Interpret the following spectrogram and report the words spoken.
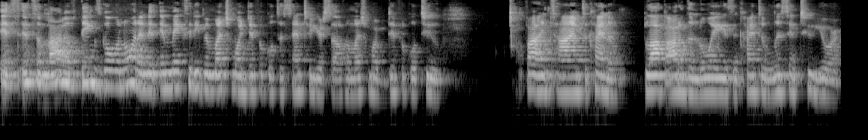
It's it's a lot of things going on, and it, it makes it even much more difficult to center yourself, and much more difficult to find time to kind of block out of the noise and kind of listen to your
